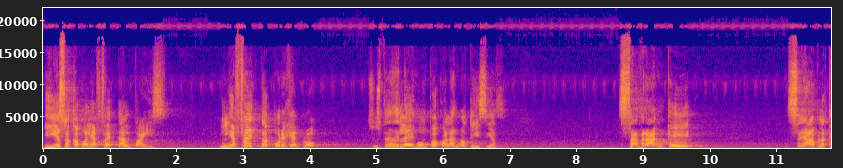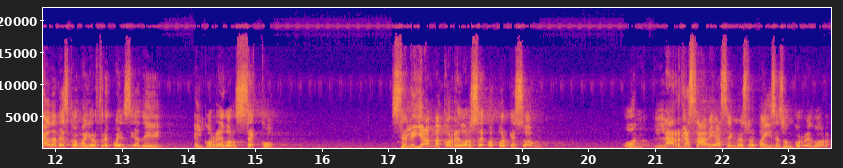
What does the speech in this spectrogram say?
¿Y eso cómo le afecta al país? Le afecta, por ejemplo, si ustedes leen un poco las noticias, sabrán que se habla cada vez con mayor frecuencia de el corredor seco. Se le llama corredor seco porque son un, largas áreas en nuestro país, es un corredor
